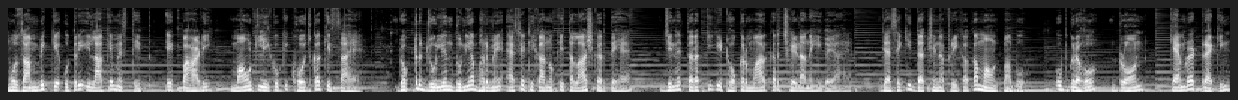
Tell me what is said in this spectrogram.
मोजाम्बिक के उत्तरी इलाके में स्थित एक पहाड़ी माउंट लीको की खोज का किस्सा है। डॉक्टर जूलियन दुनिया भर में ऐसे ठिकानों की तलाश करते हैं जिन्हें तरक्की की ठोकर मारकर छेड़ा नहीं गया है, जैसे कि दक्षिण अफ्रीका का माउंट माबू। उपग्रहों, ड्रोन, कैमरा ट्रैकिंग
